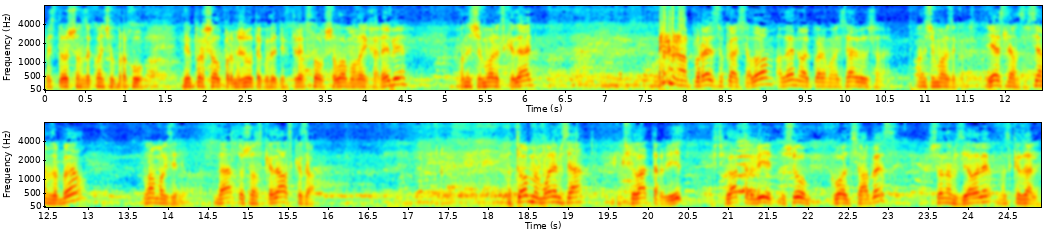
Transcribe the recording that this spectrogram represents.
после того, что он закончил браху, не прошел промежуток вот этих трех слов Шалом Алей Хареби, он еще может сказать Апурез Сука Шалом, Алену Аль Колем Он еще может закончить. Если он совсем забыл, Лам Махзирим. Да, то, что он сказал, сказал. Потом мы молимся Тфилат Тарвит. В Тфилат Тарвит Мишум Квод Шабес. Что нам сделали? Мы сказали,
